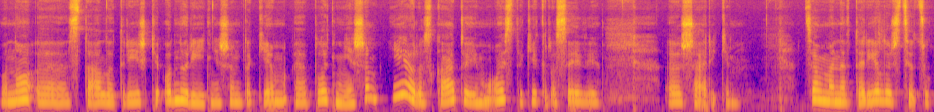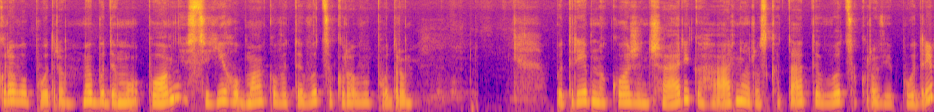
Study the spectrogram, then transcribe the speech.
Воно е, стало трішки одноріднішим, таким е, плотнішим, і розкатуємо ось такі красиві е, шарики. Це в мене в тарілочці цукрова пудра. Ми будемо повністю їх обмакувати в цукрову пудру. Потрібно кожен шарик гарно розкатати в цукровій пудрі.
